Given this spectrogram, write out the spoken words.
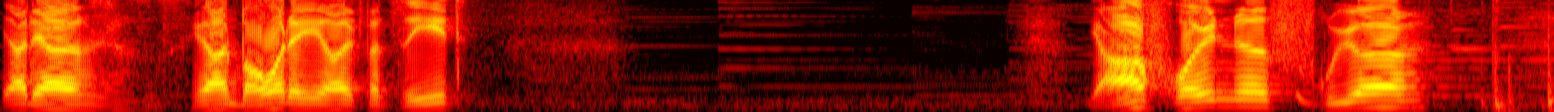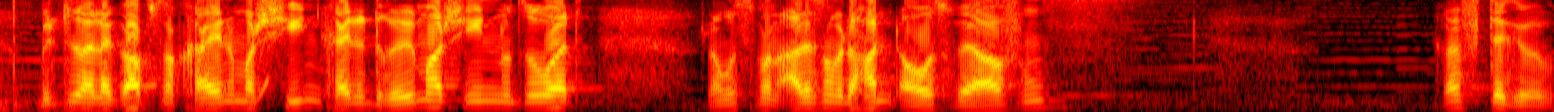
Ja, der, ja, ein Bauer, der hier halt was sieht. Ja, Freunde, früher, Mittelalter gab es noch keine Maschinen, keine Drillmaschinen und so was. Da musste man alles noch mit der Hand auswerfen. Kräfte,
